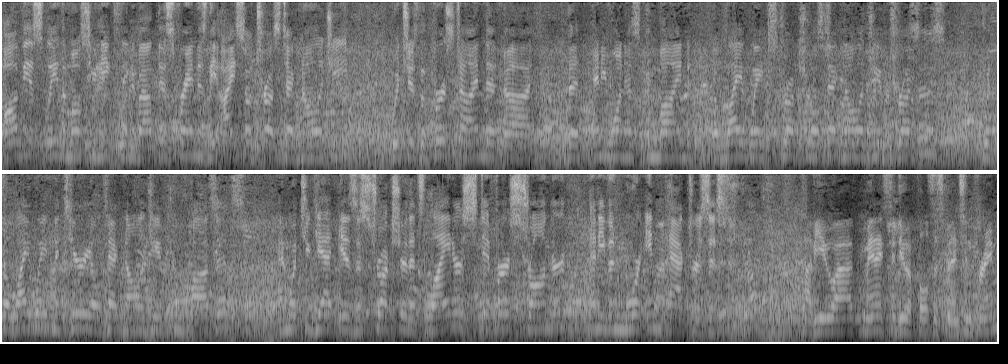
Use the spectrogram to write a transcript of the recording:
Obviously, the most unique thing about this frame is the IsoTruss technology, which is the first time that uh, that anyone has combined the lightweight structural technology of trusses with the lightweight material technology of composites. And what you get is a structure that's lighter, stiffer, stronger, and even more impact resistant. Have you uh, managed to do a full suspension frame?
